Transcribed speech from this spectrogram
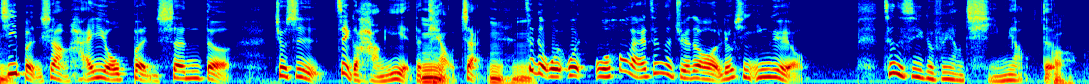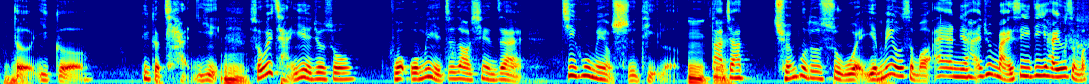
基本上还有本身的就是这个行业的挑战。嗯嗯，这个我我我后来真的觉得哦，流行音乐哦，真的是一个非常奇妙的的一个一个产业。嗯，所谓产业就是说，我我们也知道现在几乎没有实体了。嗯，大家全部都是数位，也没有什么。哎呀，你还去买 CD，还有什么？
